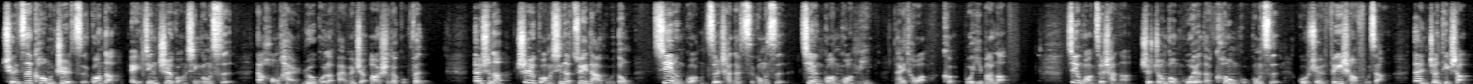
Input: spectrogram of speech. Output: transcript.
全资控制紫光的北京智广新公司，那红海入股了百分之二十的股份，但是呢，智广新的最大股东建广资产的子公司建广广明来头啊可不一般了。建广资产呢是中共国有的控股公司，股权非常复杂。但整体上，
